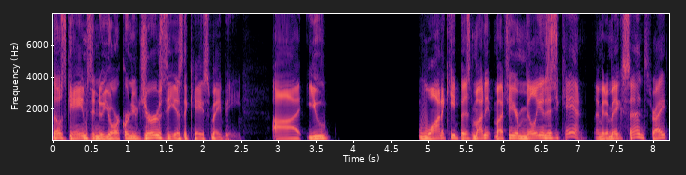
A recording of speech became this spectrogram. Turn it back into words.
those games in New York or New Jersey, as the case may be. Uh, you want to keep as money, much of your millions as you can. I mean, it makes sense, right?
